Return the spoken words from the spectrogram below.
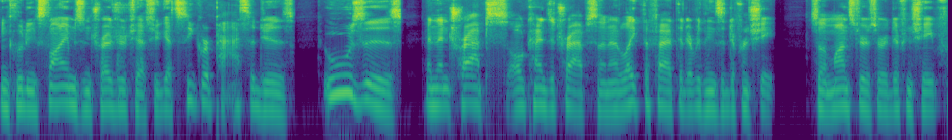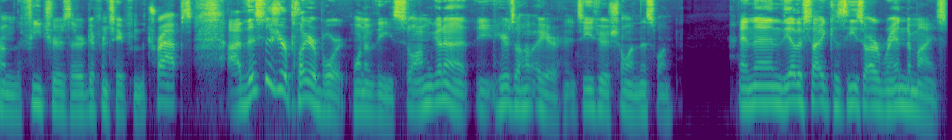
including slimes and treasure chests. You've got secret passages, oozes, and then traps, all kinds of traps. And I like the fact that everything's a different shape. So the monsters are a different shape from the features that are a different shape from the traps. Uh, this is your player board, one of these. So I'm gonna here's a here. It's easier to show on this one. And then the other side, because these are randomized.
